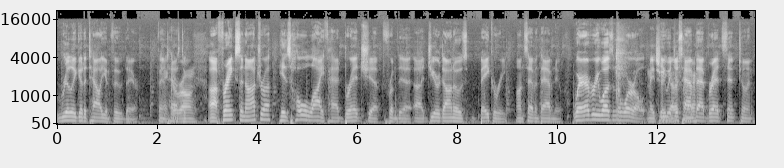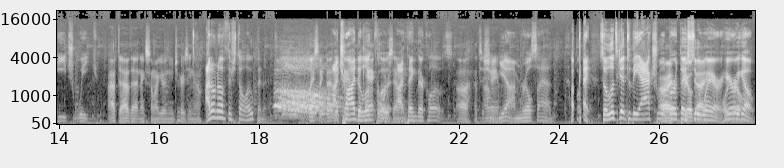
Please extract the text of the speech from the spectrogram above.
Really good Italian food there. Can't Fantastic. go wrong. Uh, Frank Sinatra, his whole life had bread shipped from the uh, Giordano's bakery on 7th Avenue. Wherever he was in the world, sure he would just have there? that bread sent to him each week. I have to have that next time I go to New Jersey now. I don't know if they're still open. A place like that. I can't- tried to look for it. Down. I think they're closed. Uh, that's a Um, shame. yeah, I'm real sad. Okay, so let's get to the actual right, birthday suit guy wear. Here we go.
